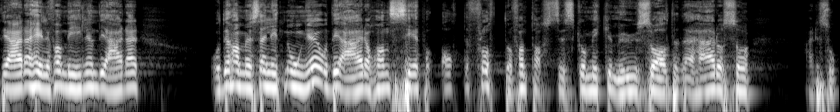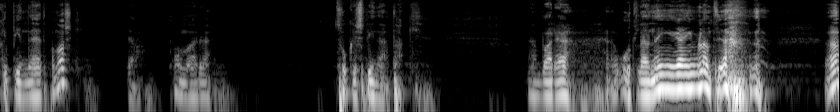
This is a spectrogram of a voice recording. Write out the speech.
De er der, hele familien. De er der. Og De har med seg en liten unge, og, er, og han ser på alt det flotte og fantastiske og Mikke Mus og alt det der her, og så Er det sukkerpinne det heter på norsk? Ja. sånn der, Sukkerspinne. Takk. Jeg er bare utlending en gang iblant. Ja. ja.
